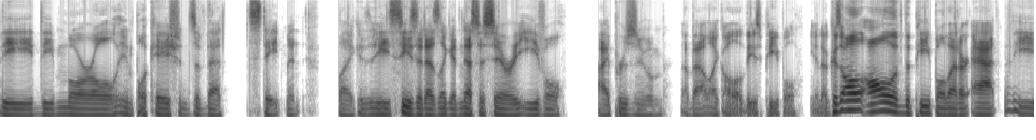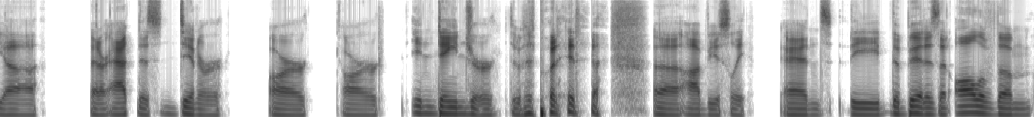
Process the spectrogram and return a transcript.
the the moral implications of that statement, like he sees it as like a necessary evil. I presume about like all of these people, you know, because all all of the people that are at the uh that are at this dinner are are in danger to put it uh, obviously. And the the bit is that all of them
